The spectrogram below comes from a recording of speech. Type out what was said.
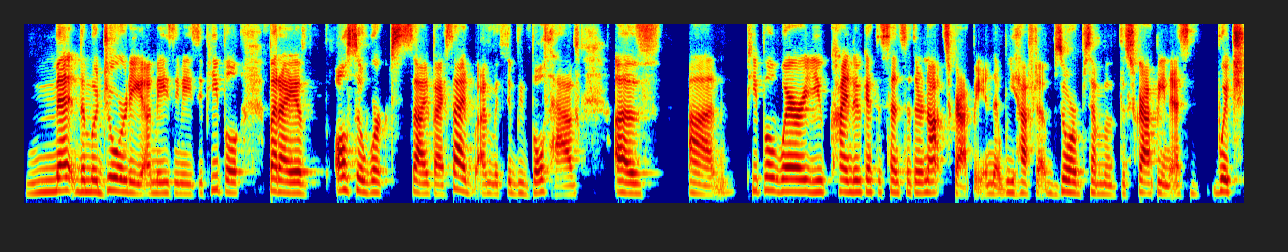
met the majority amazing, amazing people, but I have also worked side by side. I'm with we both have of um, people where you kind of get the sense that they're not scrappy and that we have to absorb some of the scrappiness, which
